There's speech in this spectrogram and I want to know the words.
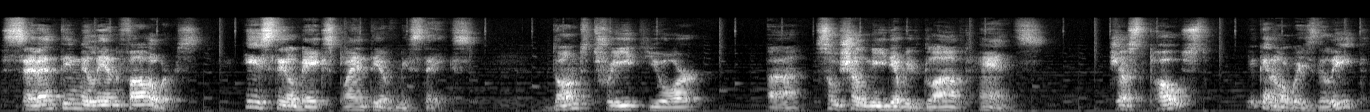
70 million followers. He still makes plenty of mistakes. Don't treat your uh, social media with gloved hands. Just post. You can always delete.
